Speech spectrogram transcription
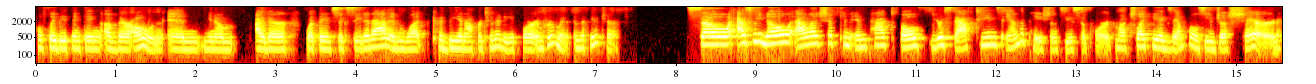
hopefully be thinking of their own and, you know, either what they've succeeded at and what could be an opportunity for improvement in the future. So, as we know, allyship can impact both your staff teams and the patients you support, much like the examples you just shared.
